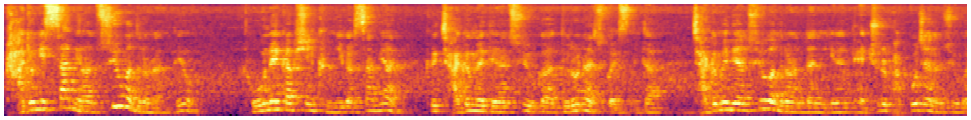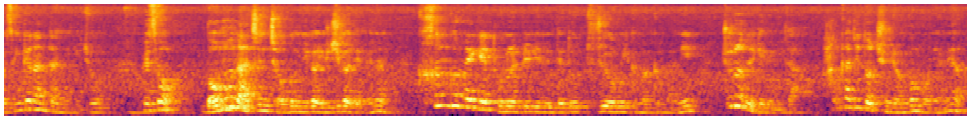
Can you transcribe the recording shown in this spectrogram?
가격이 싸면 수요가 늘어나는데요. 돈의 값인 금리가 싸면 그 자금에 대한 수요가 늘어날 수가 있습니다. 자금에 대한 수요가 늘어난다는 얘기는 대출을 받고자 하는 수요가 생겨난다는 얘기죠. 그래서 너무 낮은 저금리가 유지가 되면은 큰 금액의 돈을 빌리는데도 두려움이 그만큼 많이 줄어들게 됩니다. 한 가지 더 중요한 건 뭐냐면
